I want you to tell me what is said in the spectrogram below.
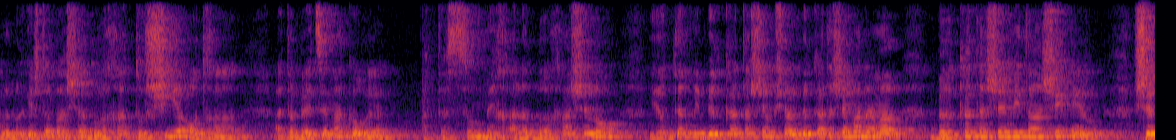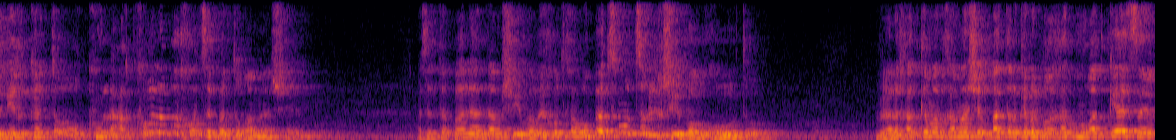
אבל ברגע שאתה בא שהברכה תושיע אותך, אתה בעצם, מה קורה? אתה סומך על הברכה שלו יותר מברכת השם, שעל ברכת השם מה נאמר? ברכת השם היא תעשיר. שברכתו, כולה, כל הברכות זה בתורה מהשם. אז אתה בא לאדם שיברך אותך, הוא בעצמו צריך שיברכו אותו. ועל אחת כמה וכמה שבאת לקבל ברכה תמורת כסף,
